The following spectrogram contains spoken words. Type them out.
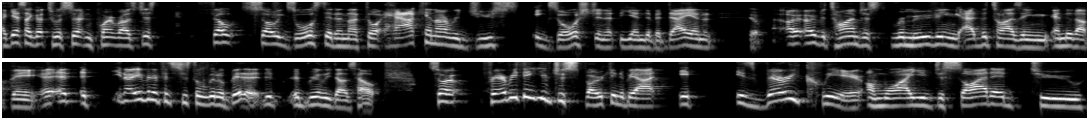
I guess I got to a certain point where I was just felt so exhausted, and I thought, how can I reduce exhaustion at the end of a day? And Yep. over time, just removing advertising ended up being it, it. You know, even if it's just a little bit, it, it it really does help. So for everything you've just spoken about, it is very clear on why you've decided to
